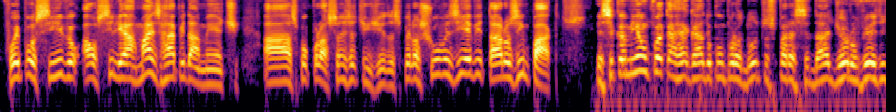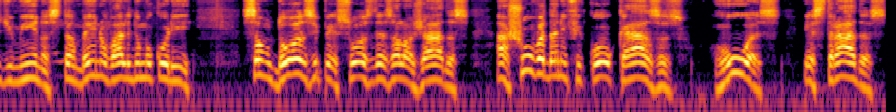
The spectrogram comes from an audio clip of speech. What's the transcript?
foi possível auxiliar mais rapidamente as populações atingidas pelas chuvas e evitar os impactos. Esse caminhão foi carregado com produtos para a cidade de Ouro Verde de Minas, também no Vale do Mucuri. São 12 pessoas desalojadas. A chuva danificou casas, ruas estradas.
